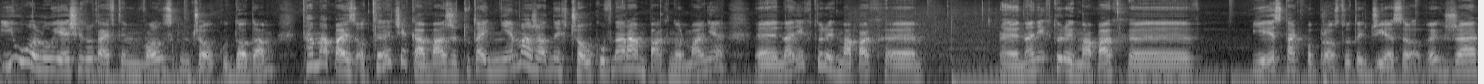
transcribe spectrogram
i uoluje się tutaj w tym wąskim czołku, dodam. Ta mapa jest o tyle ciekawa, że tutaj nie ma żadnych czołków na rampach. Normalnie na niektórych mapach na niektórych mapach e, jest tak po prostu, tych GSL-owych, że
